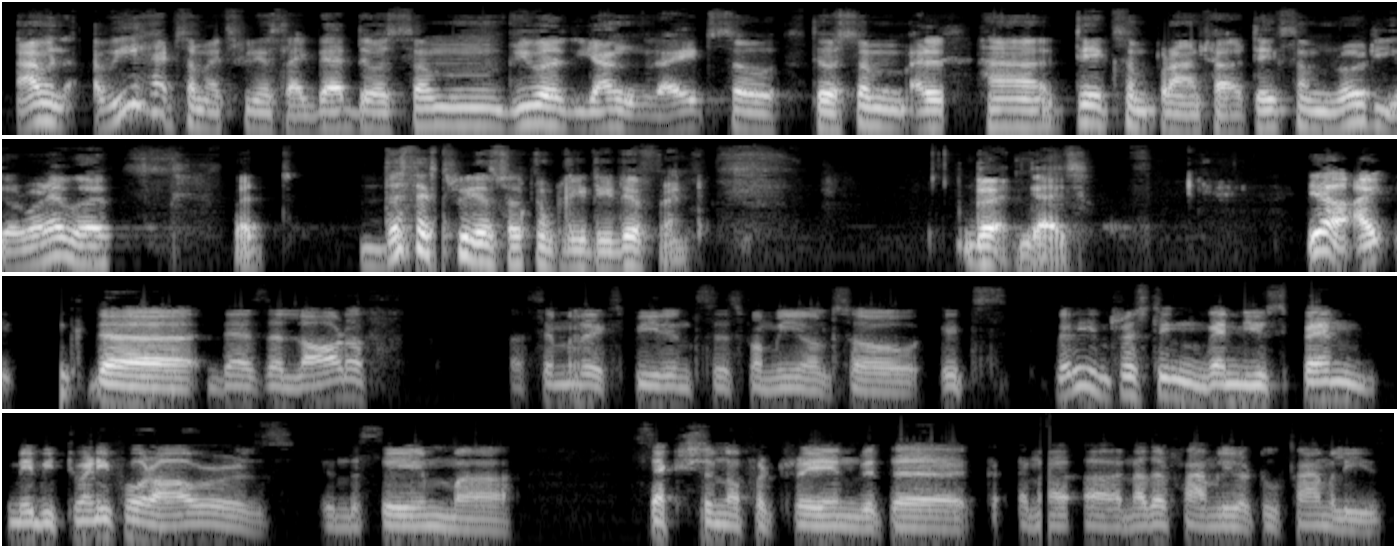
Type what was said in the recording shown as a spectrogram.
I mean, we had some experience like that. There was some, we were young, right? So there was some, uh, take some prantha, take some roti or whatever. But this experience was completely different. Good, guys. Yeah, I think the there's a lot of similar experiences for me also. It's very interesting when you spend maybe 24 hours in the same uh, section of a train with a, an, another family or two families.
